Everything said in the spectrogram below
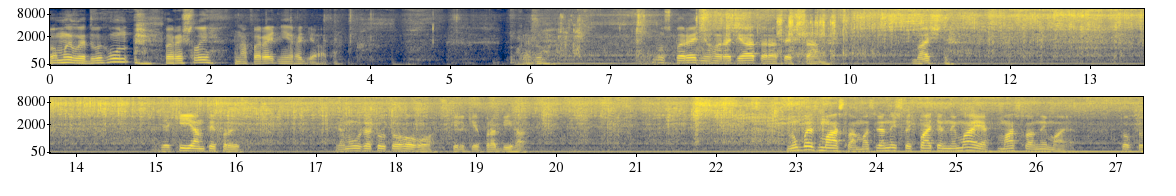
Помили двигун, перейшли на передній радіатор. Покажу. Ну, з переднього радіатора те ж саме. Бачите? Який антифриз. Йому вже тут ого-го, скільки пробіга. Ну без масла. Маслянистих патін немає, масла немає. Тобто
